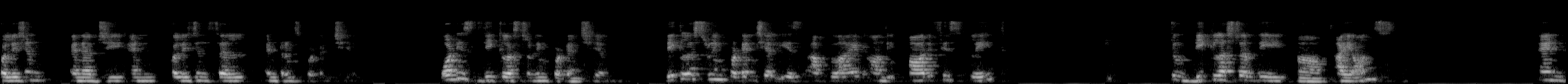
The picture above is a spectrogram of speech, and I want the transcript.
collision energy, and collision cell entrance potential. What is declustering potential? Declustering potential is applied on the orifice plate to decluster the uh, ions. And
